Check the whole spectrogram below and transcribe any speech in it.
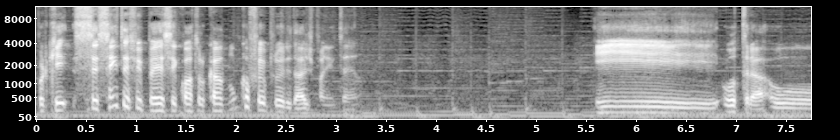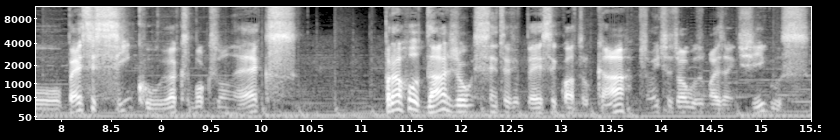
porque 60 FPS e 4K nunca foi prioridade para Nintendo. E outra, o PS5 e o Xbox One X para rodar jogos de 60 FPS e 4K, principalmente os jogos mais antigos,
